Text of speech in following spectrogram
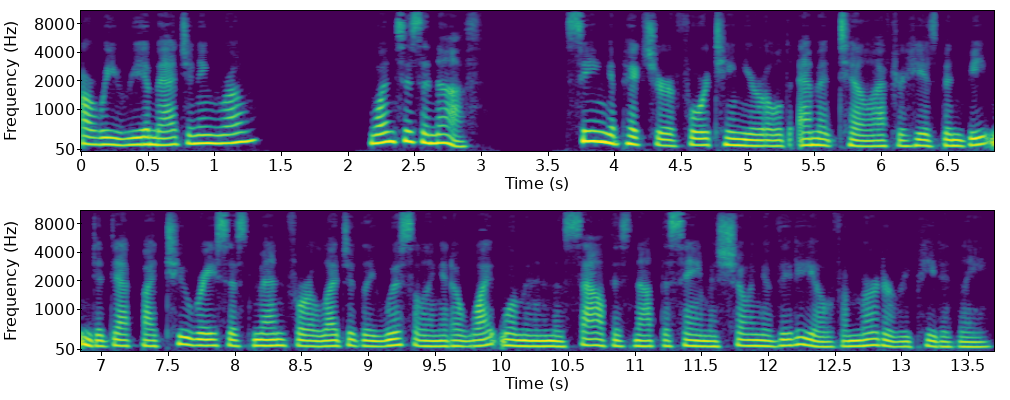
Are we reimagining Rome? Once is enough. Seeing a picture of 14 year old Emmett Till after he has been beaten to death by two racist men for allegedly whistling at a white woman in the South is not the same as showing a video of a murder repeatedly.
